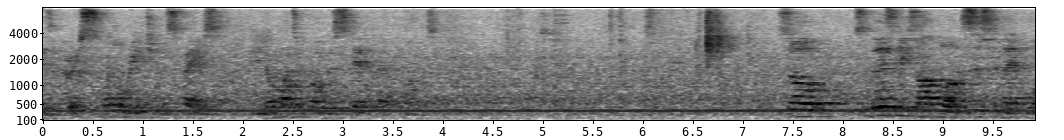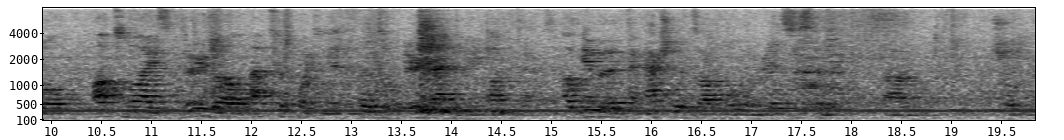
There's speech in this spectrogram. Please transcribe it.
is a very small region of space. and You don't want to overstep that point. So, so there's an example of a system that will optimize very well up to a point and then falls off very rapidly after that. I'll give a- an actual example of a real system um, shortly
